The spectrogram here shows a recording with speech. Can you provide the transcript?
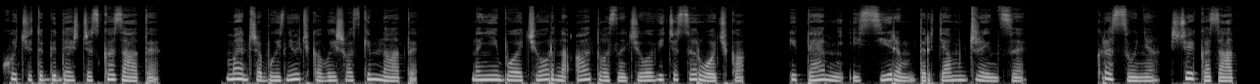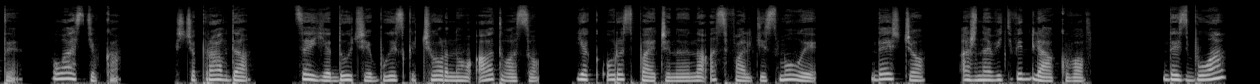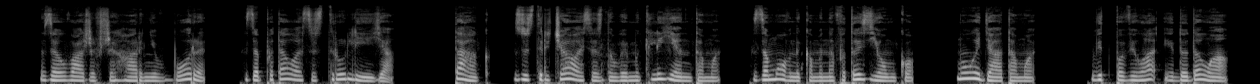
Хочу тобі дещо сказати. Менша близнючка вийшла з кімнати. На ній була чорна атласна чоловіча сорочка і темні із сірим тертям джинси. Красуня, що й казати, ластівка. Щоправда, цей ядучий блиск чорного атласу, як у розпеченої на асфальті смоли, дещо аж навіть відлякував. Десь була, зауваживши гарні вбори, запитала сестру Лія. Так, зустрічалася з новими клієнтами, замовниками на фотозйомку, молодятами, відповіла і додала.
